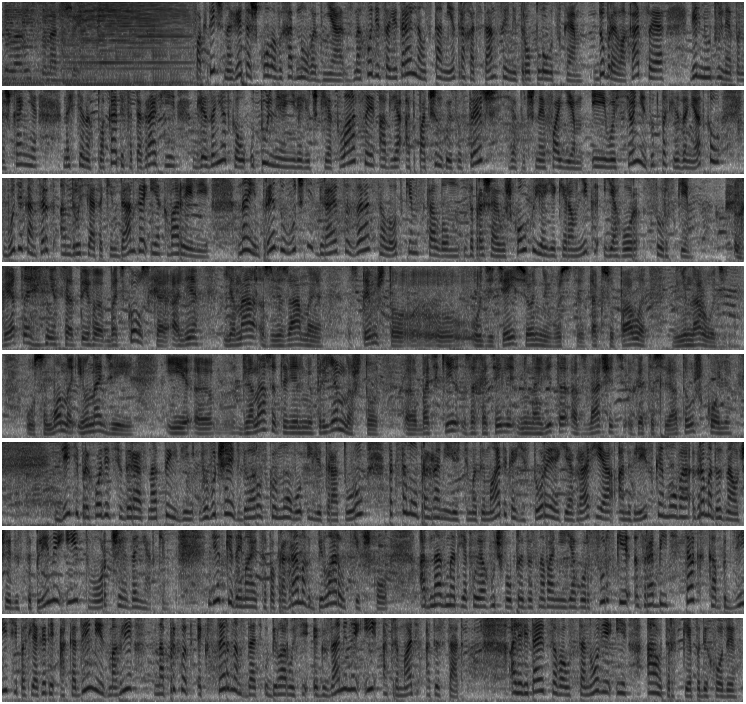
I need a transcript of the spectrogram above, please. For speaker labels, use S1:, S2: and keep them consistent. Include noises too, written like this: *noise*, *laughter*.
S1: Беларусь уначы.
S2: Фактычна гэта школа выхаднога дня знаходзіцца літаральна ў 100 метрах ад станцыі метро плоцкая. Добрая лакацыя, вельмі утульнае памяшканне, на сценах плакаты, фатаграфіі, для заняткаў утульныя невялічкія класы, а для адпачынку і сустрэч святочнае фае. І вось сёння тут пасля заняткаў будзе канцэрт Андрусята кінданга і акварэлі. На імпрэзу вучні збіраюцца за салодкім сталом. Запрашаю ў школку яе кіраўнік Ягор Сурскі.
S3: Гэта *laughs* ініцыятыва бацькоўская, але яна звязаная з тым што у дзяцей сёння вось так супала не народзіна у сымона і ў надзеі і э, для нас это вельмі прыемна што э, бацькі захацелі менавіта адзначыць гэта свята ў школе.
S2: Дзеці прыходзяць сюды раз на тыдзень вывучаюць беларускую мову і літаратуру таксама ў праграме ёсць матэматыка гісторыя геаграфія англійская мова грамадазнаўчыя дысцыпліны і творчыя заняткі дзеткі займаюцца па праграмах беларускіх школ. Адна з мэт якую агучваў пры заснаванні ягор сурскі зрабіць так каб дзеці пасля гэтай акадэміі змаглі напрыклад экстэрнам здаць у беларусі экзамен экзамены і атрымаць атэстат. Але вітаюцца ва ўстанове і аўтарскія падыходы.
